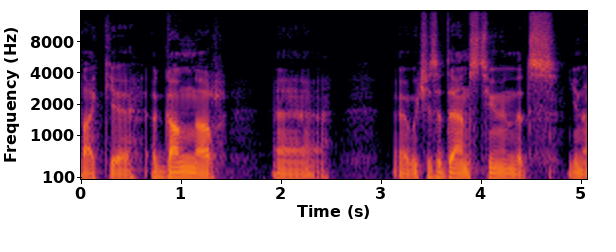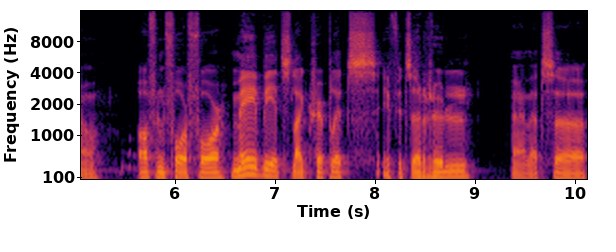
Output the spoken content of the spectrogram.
like uh, a gangar, uh, uh, which is a dance tune that's you know often four four. Maybe it's like triplets if it's a rull. Uh, that's a,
